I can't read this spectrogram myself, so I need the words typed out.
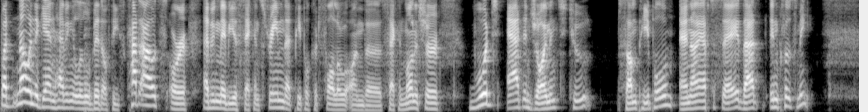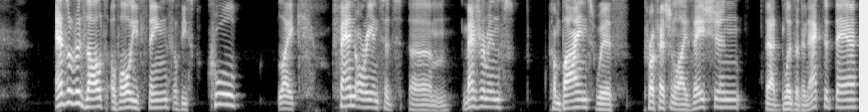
but now and again having a little bit of these cutouts or having maybe a second stream that people could follow on the second monitor would add enjoyment to some people, and I have to say that includes me. As a result of all these things, of these cool, like fan oriented um, measurements combined with professionalization that Blizzard enacted there,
